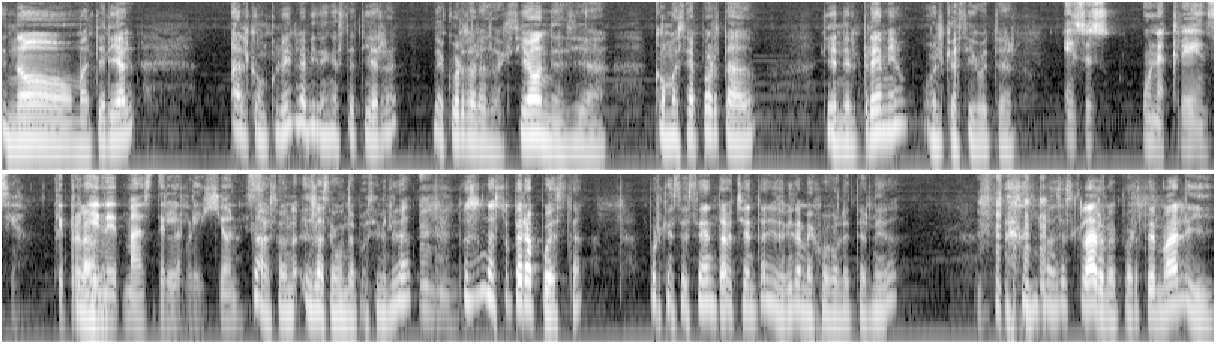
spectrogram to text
no material, al concluir la vida en esta tierra, de acuerdo a las acciones y a cómo se ha portado, tiene el premio o el castigo eterno. Eso es una creencia que proviene más de las religiones. Claro, es la segunda posibilidad. Entonces es una super apuesta, porque en 60, 80 años de vida me juego la eternidad. Entonces, claro, me porté mal y,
